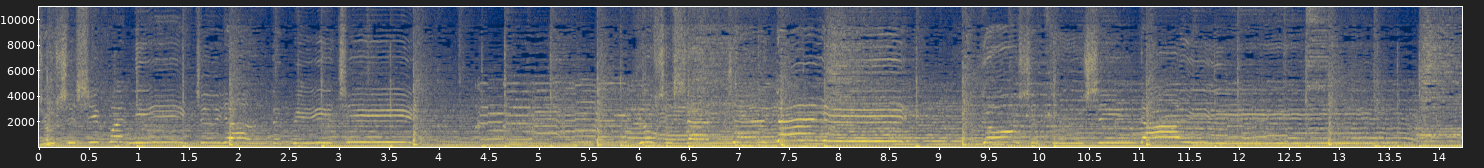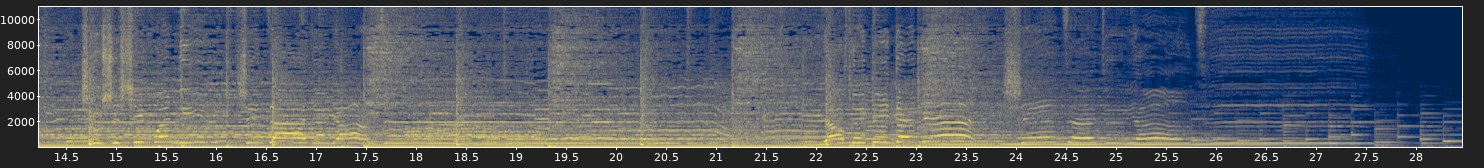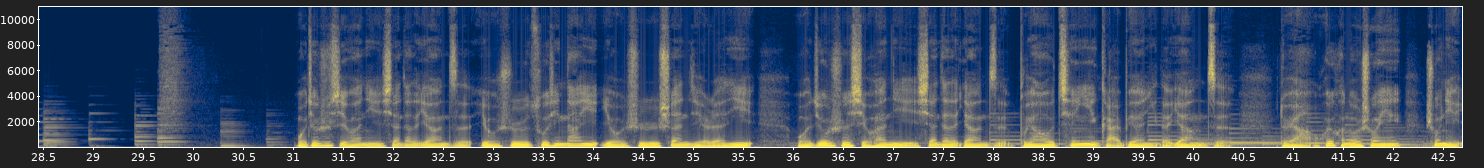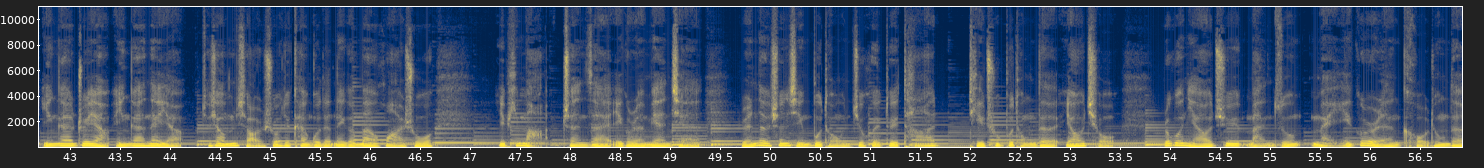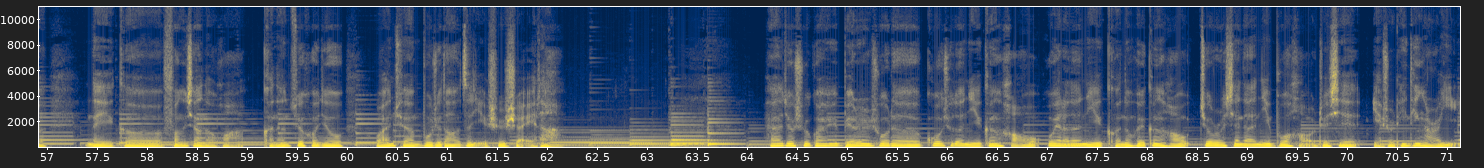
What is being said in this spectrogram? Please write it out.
就是喜欢你。就是喜欢你现在的样子，有时粗心大意，有时善解人意。我就是喜欢你现在的样子，不要轻易改变你的样子。对啊，会有很多声音说你应该这样，应该那样。就像我们小时候就看过的那个漫画说，一匹马站在一个人面前，人的身形不同，就会对他提出不同的要求。如果你要去满足每一个人口中的那个方向的话，可能最后就完全不知道自己是谁了。还有就是关于别人说的过去的你更好，未来的你可能会更好，就是现在的你不好，这些也是听听而已。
